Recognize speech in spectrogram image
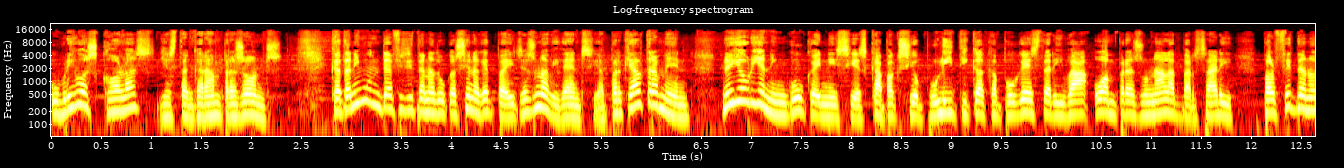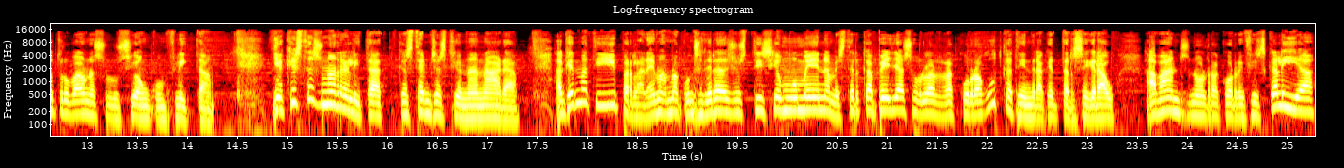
obriu escoles i es tancaran presons. Que tenim un dèficit en educació en aquest país és una evidència, perquè altrament no hi hauria ningú que iniciés cap acció política que pogués derivar o empresonar l'adversari pel fet de no trobar una solució a un conflicte. I aquesta és una realitat que estem gestionant ara. Aquest matí parlarem amb la consellera de Justícia un moment, amb Esther Capella, sobre el recorregut que tindrà aquest tercer grau. Abans no el recorri Fiscalia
